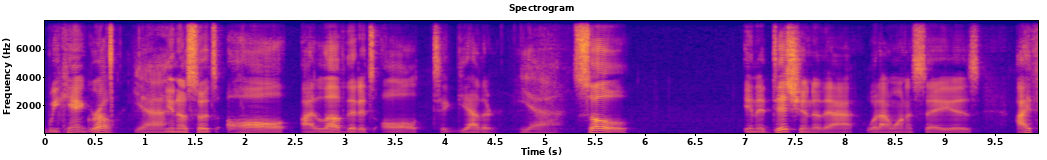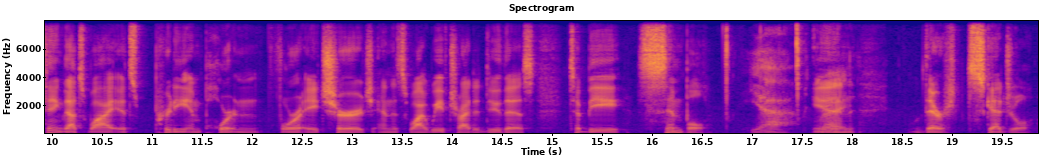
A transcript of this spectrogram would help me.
we can't grow. Yeah. You know, so it's all I love that it's all together. yeah. So, in addition to that, what I want to say is I think that's why it's pretty important for a church, and that's why we've tried to do this to be simple Yeah. in right. their schedule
